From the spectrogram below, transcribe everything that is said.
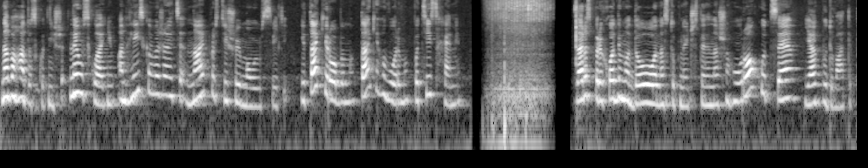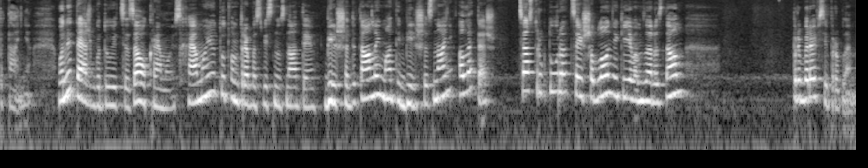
набагато складніше. Не ускладнюємо. Англійська вважається найпростішою мовою в світі. І так і робимо, так і говоримо по цій схемі. Зараз переходимо до наступної частини нашого уроку: це як будувати питання. Вони теж будуються за окремою схемою. Тут вам треба, звісно, знати більше деталей, мати більше знань, але теж ця структура, цей шаблон, який я вам зараз дам, прибере всі проблеми.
